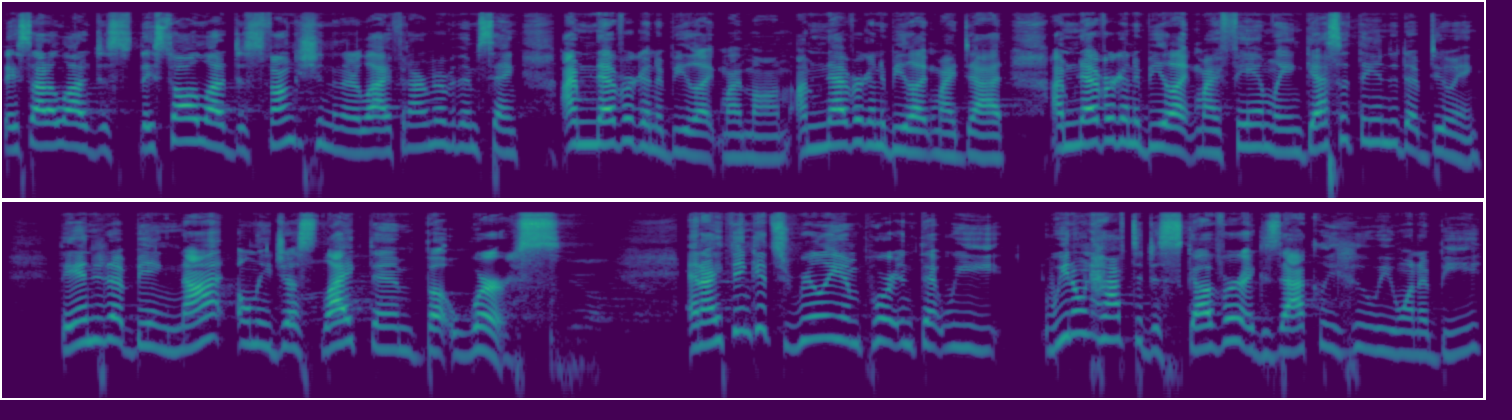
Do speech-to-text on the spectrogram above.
they saw a lot of dis- they saw a lot of dysfunction in their life and I remember them saying, "I'm never going to be like my mom. I'm never going to be like my dad. I'm never going to be like my family." And guess what they ended up doing? They ended up being not only just like them, but worse. And I think it's really important that we we don't have to discover exactly who we want to be,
